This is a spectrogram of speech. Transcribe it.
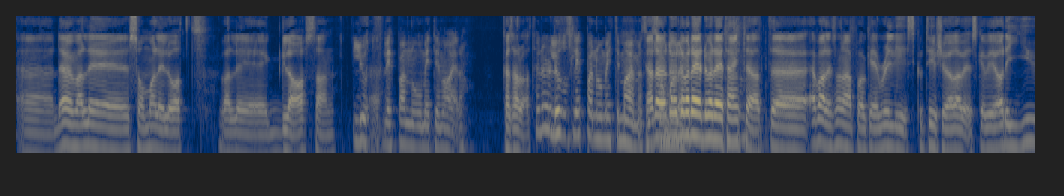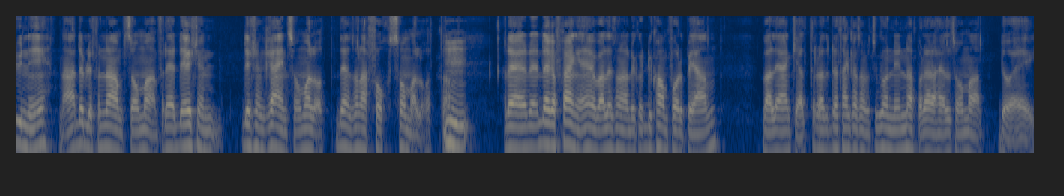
Uh, det er en veldig sommerlig låt. Veldig gladsang. Lurt å slippe den nå midt i mai, da. Hva sa du? at? Det er lurt å slippe noe midt i mai. ja, det, det, det, var det, det, var det, jeg tenkte. at uh, Jeg var litt sånn her på ok, release. Når kjører vi? Skal vi gjøre det i juni? Nei, det blir for nærmt sommeren. For det, er ikke en, det ren sommerlåt. Det er en sånn her forsommerlåt. Mm. Det, det, refrenget er jo veldig sånn at du, du, kan få det på hjernen. Veldig enkelt. Og da, da tenker jeg sånn, Hvis du går og nynner på det der hele sommeren, da er jeg,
